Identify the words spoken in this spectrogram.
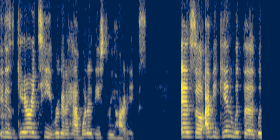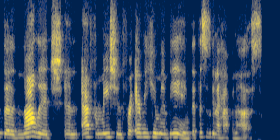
It is guaranteed we're going to have one of these three heartaches. And so I begin with the with the knowledge and affirmation for every human being that this is going to happen to us.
